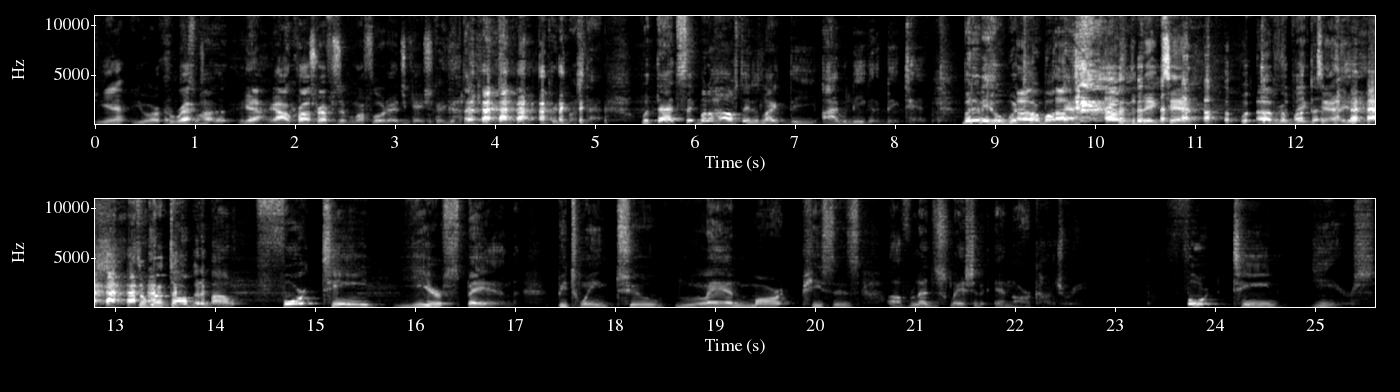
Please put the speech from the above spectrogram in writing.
Yeah, you are correct. how- yeah, yeah, I'll cross-reference it with my Florida education. Okay, good. Thank you. Pretty much that. With that said, but Ohio State is like the Ivy League of the Big Ten. But anywho, we'll talk about Uh, that. of the Big Ten. Of the Big Ten. so we're talking about 14 year span between two landmark pieces of legislation in our country. 14 years.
